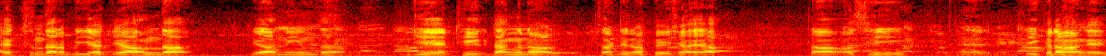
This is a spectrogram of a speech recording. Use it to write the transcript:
ਐਕਸ਼ਨ ਦਾ ਰਵੱਈਆ ਕਿਆ ਹੁੰਦਾ, ਕਿਆ ਨਹੀਂ ਹੁੰਦਾ, ਜੇ ਠੀਕ ਢੰਗ ਨਾਲ ਸਾਡੇ ਨਾਲ ਪੇਸ਼ ਆਇਆ, ਤਾਂ ਅਸੀਂ ਠੀਕ ਰਹਾਂਗੇ।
